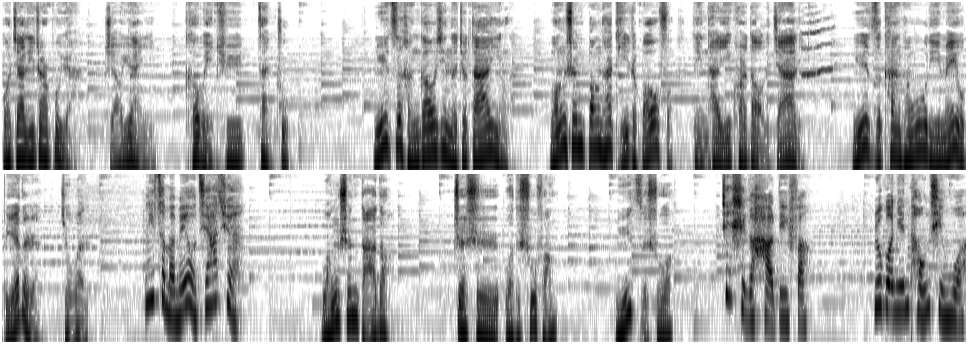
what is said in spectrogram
我家离这儿不远，只要愿意，可委屈暂住。”女子很高兴的就答应了。王生帮她提着包袱，领她一块到了家里。女子看看屋里没有别的人，就问：“你怎么没有家眷？”王生答道：“这是我的书房。”女子说：“这是个好地方。如果您同情我，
